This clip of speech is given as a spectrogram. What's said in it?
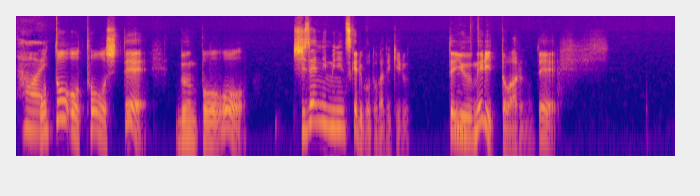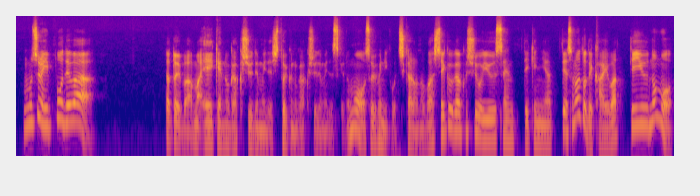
はい。音を通して文法を自然に身につけることができるっていうメリットはあるので、もちろん一方では例えばまあ英検の学習でもいいですし TOEIC の学習でもいいですけどもそういうふうにこう力を伸ばしていく学習を優先的にやってその後で会話っていうのも、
